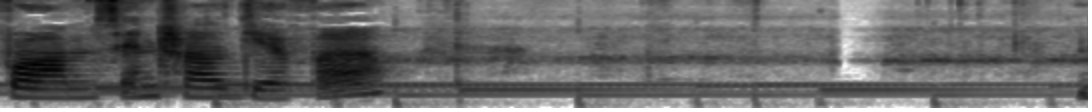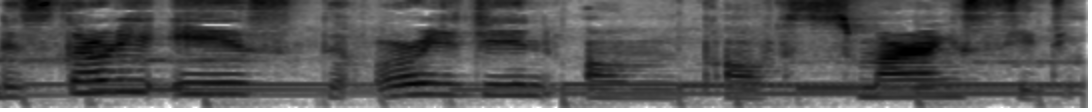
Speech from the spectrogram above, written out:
from Central Java. The story is the origin of, of Semarang city.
